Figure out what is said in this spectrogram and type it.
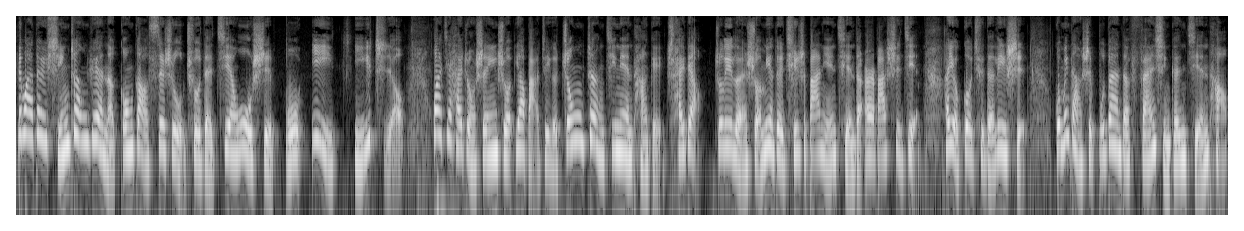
另外，对于行政院呢公告四十五处的建物是不易移植哦，外界还有种声音说要把这个中正纪念堂给拆掉。朱立伦说，面对七十八年前的二八事件，还有过去的历史，国民党是不断的反省跟检讨，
